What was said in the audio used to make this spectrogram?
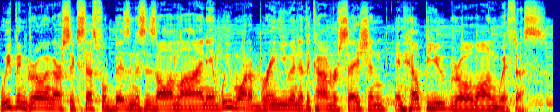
We've been growing our successful businesses online, and we want to bring you into the conversation and help you grow along with us.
